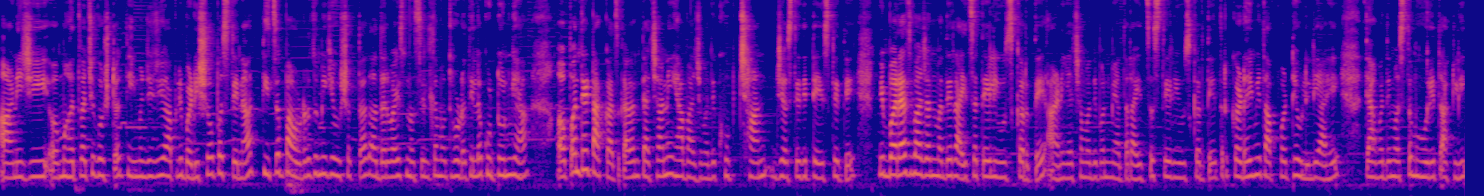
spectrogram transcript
आणि जी महत्त्वाची गोष्ट ती म्हणजे जी आपली बडीशोप असते ना तिचं पावडर तुम्ही घेऊ शकतात. अदरवाईज नसेल तर मग थोडं तिला कुटून घ्या. पण ते टाकाच कारण त्याच्याने ह्या भाजीमध्ये खूप छान जी असते ती टेस्ट येते. मी बऱ्याच भाज्यांमध्ये राईचं तेल यूज करते आणि याच्यामध्ये पण मी आता राईचंच तेल यूज करते. तर कढई मी तापवत ठेवलेली आहे. त्यामध्ये मस्त मोहरी टाकली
